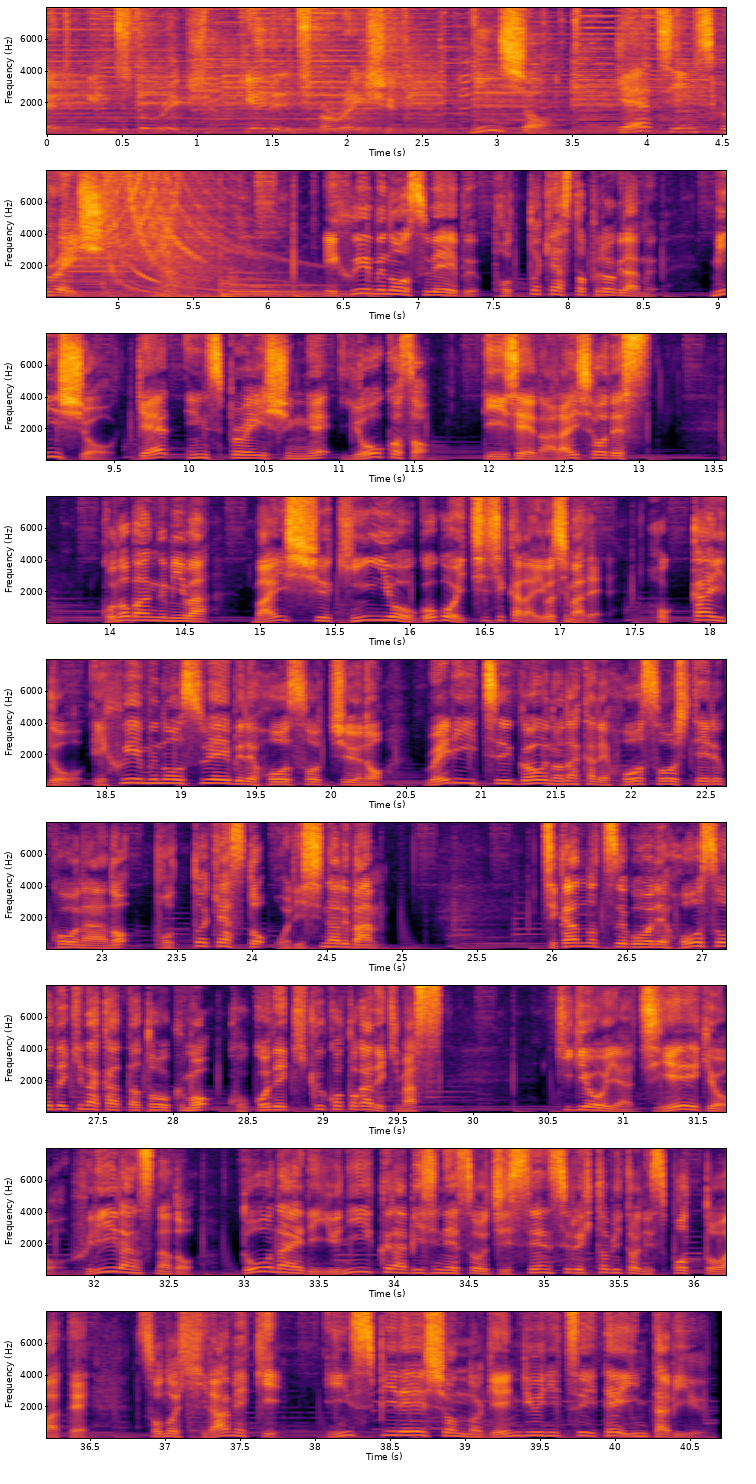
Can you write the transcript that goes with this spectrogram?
Get inspiration. Get inspiration. 民賞 Get Inspiration. FM ノースウェーブポッドキャストプログラム。民賞 Get Inspiration へようこそ。DJ の新井翔です。この番組は毎週金曜午後1時から4時まで北海道 FM ノースウェーブで放送中の Ready to Go の中で放送しているコーナーのポッドキャストオリジナル版時間の都合で放送できなかったトークもここで聞くことができます。企業や自営業フリーランスなど道内でユニークなビジネスを実践する人々にスポットを当てそのひらめきインスピレーションの源流についてインタビュー。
